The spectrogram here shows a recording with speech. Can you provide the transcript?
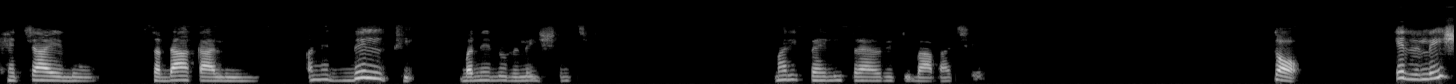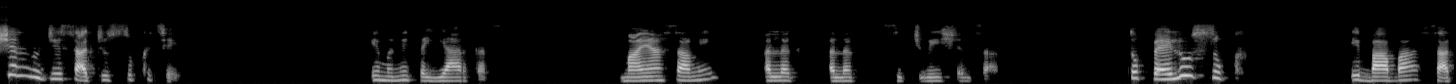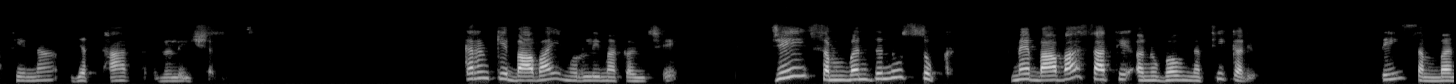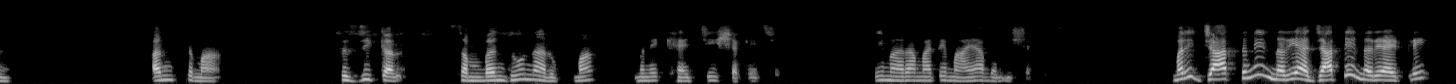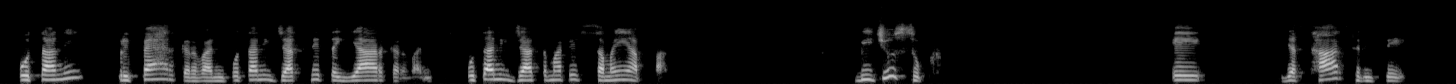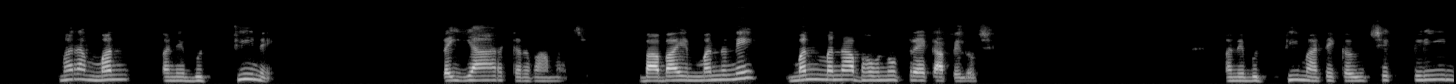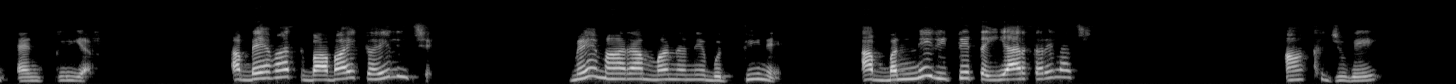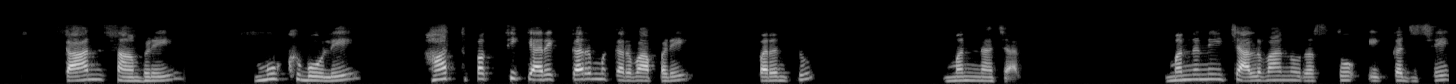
ખેંચાયેલું, સદાકાલીન અને દિલથી બનેલું રિલેશન છે. મારી પહેલી પ્રાયોરિટી બાબા છે. તો એ રિલેશનનું જે સાચું સુખ છે, એ મને તૈયાર કરશે. માયા સામે અલગ અલગ સિચ્યુએશન સાથે તો પહેલું સુખ એ બાબા સાથેના યથાર્થ રિલેશન કારણ કે બાબાએ મુરલીમાં કહ્યું છે, જે સંબંધનું સુખ મેં બાબા સાથે અનુભવ નથી કર્યો, તે સંબંધ અંતમાં ફિઝિકલ સંબંધોના રૂપમાં મને ખેંચી શકે છે. એ મારા માટે માયા બની શકે છે. મારી જાતને નર્યા, જાતે નર્યા એટલે પોતાની પ્રિપેર કરવાની, પોતાની જાતને તૈયાર કરવાની, પોતાની જાત માટે સમય આપવા બીજું સુખ એ યથાર્થ રીતે મારા મન અને બુદ્ધિને તૈયાર કરવામાં છે. બાબાએ મનને મન મના ભાવનો ટ્રેક આપેલો છે. અને બુદ્ધિ માટે કહ્યું છે ક્લીન એન્ડ ક્લિયર આ બે વાત બાબાએ કહેલી છે. મેં મારા મન અને બુદ્ધિને આ બંને રીતે તૈયાર કરેલા છે. આંખ જુએ, કાન સાંભળે, મુખ બોલે, હાથ પગથી ક્યારેક કર્મ કરવા પડે, પરંતુ મન ના ચાલે. મનને ચાલવાનો રસ્તો એક જ છે,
